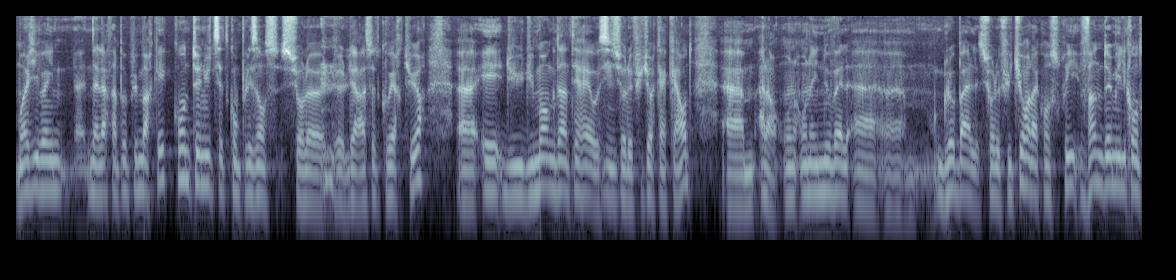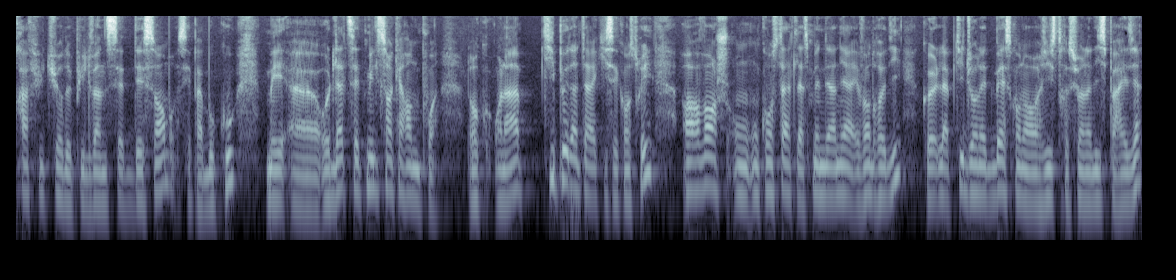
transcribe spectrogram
moi j'y vois une, alerte un peu plus marquée, compte tenu de cette complaisance sur le, les ratios de couverture euh, et du, manque d'intérêt aussi mm. sur le futur CAC 40. Euh, alors, on, a une nouvelle globale sur le futur. On a construit 22 000 contrats futurs depuis le 27 décembre. C'est pas beaucoup, mais au-delà de 7140 points. Donc, on a un petit peu d'intérêt qui s'est construit. En revanche, on, on, constate la semaine dernière et vendredi que la petite journée de baisse qu'on enregistre sur l'indice parisien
